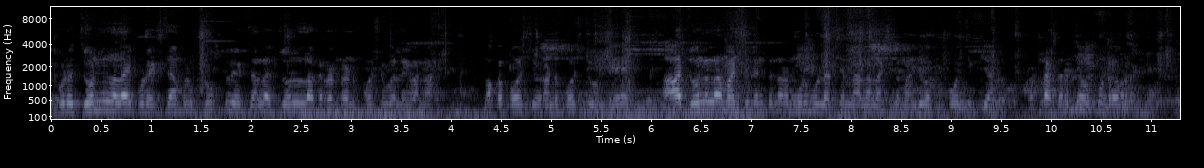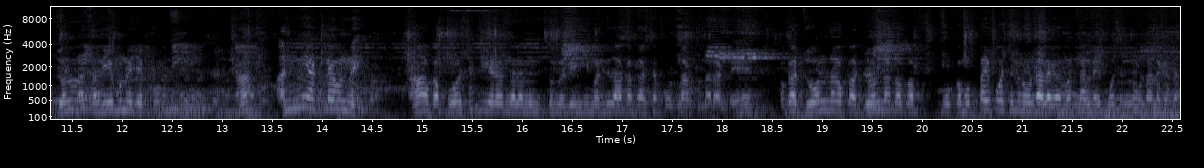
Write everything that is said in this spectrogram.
ఇప్పుడు జోన్లలో ఇప్పుడు ఎగ్జాంపుల్ గ్రూప్ టూ ఎగ్జామ్లో జోన్లలో రెండు రెండు పోస్టులు కూడా లేవన్నా. ఒక పోస్ట్ రెండు పోస్టులు ఉంటే ఆ జోన్లలో మనుషులు ఎంత ఉన్నారు మూడు మూడు లక్షలు నాలుగు లక్షల మంది ఒక పోస్ట్ ఇచ్చాను కొట్లాడతారు చదువుకుంటారు జోన్లలో అసలు ఏమున్నాయి చెప్పు? అన్నీ అట్లే ఉన్నాయి. ఒక పోస్ట్కి ఏడు వందల మంది తొమ్మిది వెయ్యి మంది దాకా కష్టపోట్లాడుతున్నారంటే ఒక జోన్లో ఒక జోన్లో ఒక ఒక ముప్పై పోస్టులు ఉండాలి కదా మరి నలభై పోస్టులు ఉండాలి కదా.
